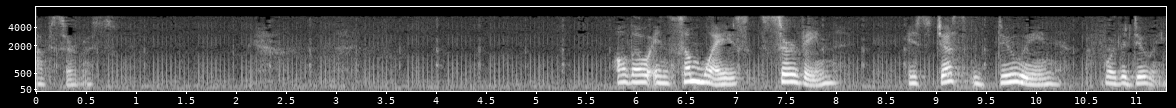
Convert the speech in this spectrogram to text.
of service. Although in some ways, serving is just doing for the doing,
